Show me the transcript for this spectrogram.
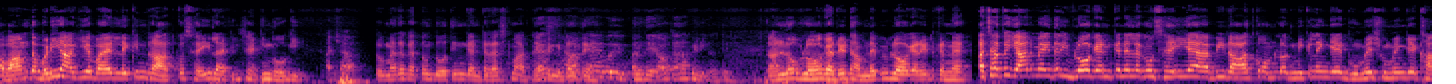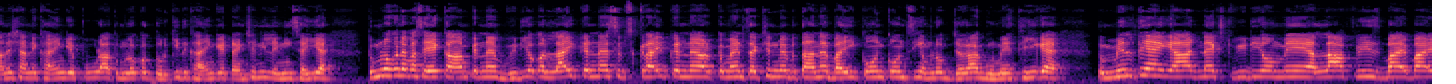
आवाम तो बड़ी आ गई है बाहर लेकिन रात को सही लाइटिंग शाइटिंग होगी। अच्छा। तो मैं तो कहता हूँ दो तीन घंटे रेस्ट मारते हैं फिर निकलते हैं। कोई अंधेरा होता है ना फिर निकलते हैं। कर लो व्लॉग एडिट हमने भी व्लॉग एडिट करना है। अच्छा तो यार मैं इधर ही व्लॉग एंड करने लगा। हूँ सही है अभी रात को हम लोग निकलेंगे घूमे शूमेंगे खाने शाने खाएँगे पूरा तुम लोग को तुर्की दिखाएँगे टेंशन ही लेनी सही है। तुम लोगों ने बस एक काम करना है वीडियो को लाइक करना है सब्सक्राइब करना है और कमेंट सेक्शन में बताना है भाई कौन कौन सी हम लोग जगह घूमे ठीक है? तो मिलते हैं यार नेक्स्ट वीडियो में। अल्लाह हाफिज bye bye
